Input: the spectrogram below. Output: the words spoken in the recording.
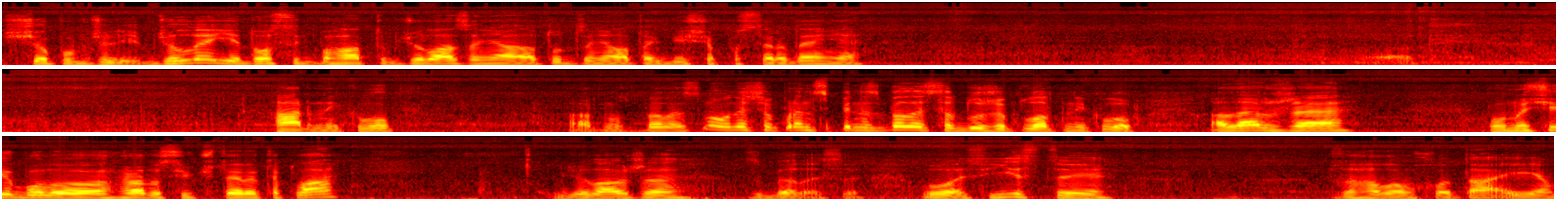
Що по бджолі? Бджоли є досить багато. Бджола зайняла, тут зайняла так більше посередині. От. Гарний клуб. Гарно збились. Ну, вони ще, в принципі, не збилися в дуже плотний клуб. Але вже вночі було градусів 4 тепла. Бджола вже збилася. Ось, їсти загалом хватає.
